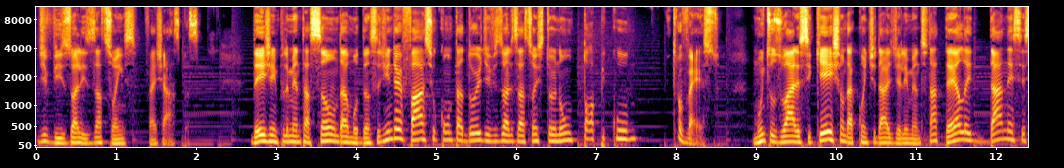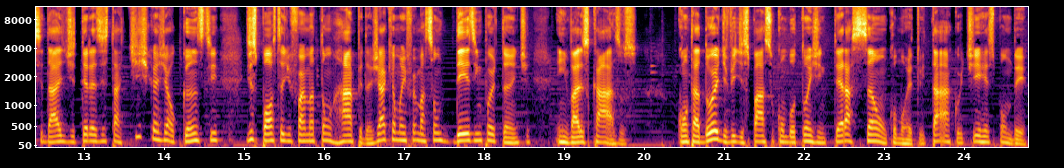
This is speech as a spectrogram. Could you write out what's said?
de visualizações, fecha aspas. Desde a implementação da mudança de interface, o contador de visualizações se tornou um tópico controverso. Muitos usuários se queixam da quantidade de elementos na tela e da necessidade de ter as estatísticas de alcance dispostas de forma tão rápida, já que é uma informação desimportante em vários casos. O contador divide espaço com botões de interação, como retweetar, curtir e responder.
